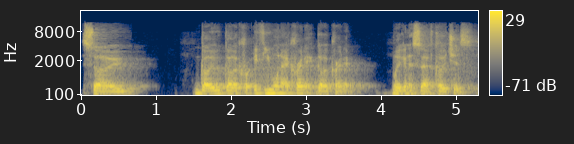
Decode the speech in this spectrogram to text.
So go go if you want to accredit, go accredit. We're going to serve coaches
